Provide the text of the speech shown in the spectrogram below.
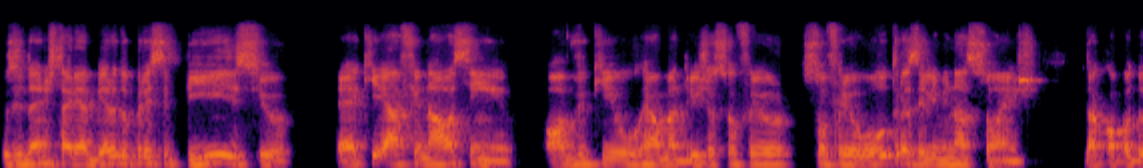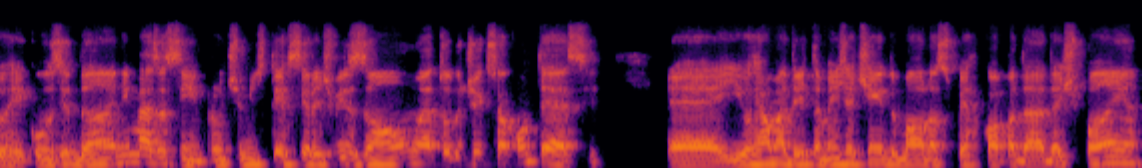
o Zidane estaria à beira do precipício, é que afinal, assim, óbvio que o Real Madrid já sofreu, sofreu outras eliminações da Copa do Rei com o Zidane, mas assim, para um time de terceira divisão não é todo dia que isso acontece. É, e o Real Madrid também já tinha ido mal na Supercopa da, da Espanha,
